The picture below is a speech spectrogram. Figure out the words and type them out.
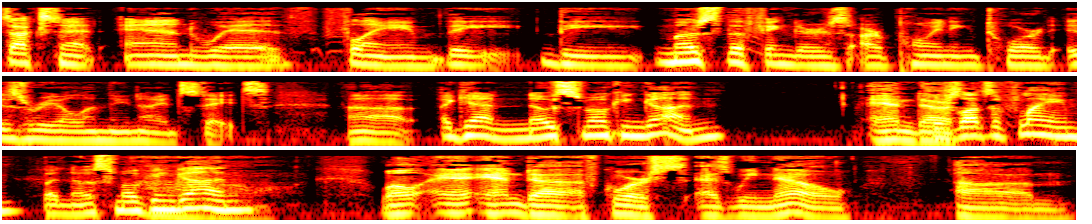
Stuxnet and with Flame, the the most of the fingers are pointing toward Israel and the United States. Uh, again, no smoking gun. And uh, there's lots of flame, but no smoking oh. gun. Well, and, and uh, of course, as we know, um,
